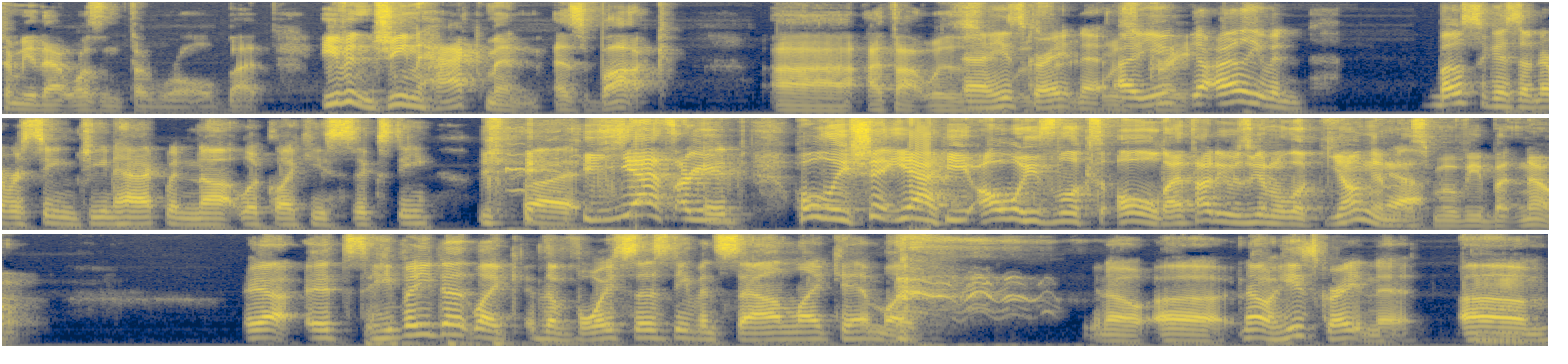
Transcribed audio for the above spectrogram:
To me, that wasn't the role. But even Gene Hackman as Buck, uh, I thought was Yeah, he's was- great in it. Uh, you, great. I don't even mostly because I've never seen Gene Hackman not look like he's sixty. But yes, are you? it- holy shit! Yeah, he always looks old. I thought he was going to look young in Yeah. this movie, but no. yeah, it's he. But he did like the voice doesn't even sound like him. Like you know, uh, no, he's great in it. Mm-hmm.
